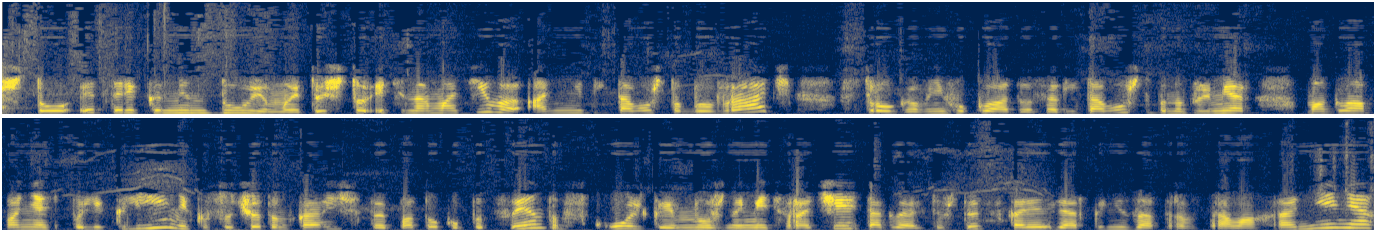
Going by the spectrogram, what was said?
что это рекомендуемые, то есть, что эти нормативы, они не для того, чтобы врач строго в них укладывался, а для того, чтобы, например, могла понять поликлиника с учетом количества и потока пациентов, сколько им нужно иметь врачей и так далее. То, что это скорее для организаторов здравоохранения,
